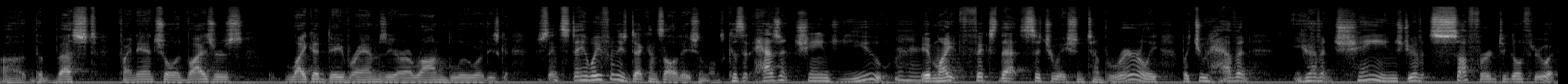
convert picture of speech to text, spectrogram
uh, the best financial advisors like a Dave Ramsey or a Ron Blue or these guys. They're saying stay away from these debt consolidation loans because it hasn't changed you. Mm-hmm. It might fix that situation temporarily, but you haven't you haven't changed, you haven't suffered to go through it.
